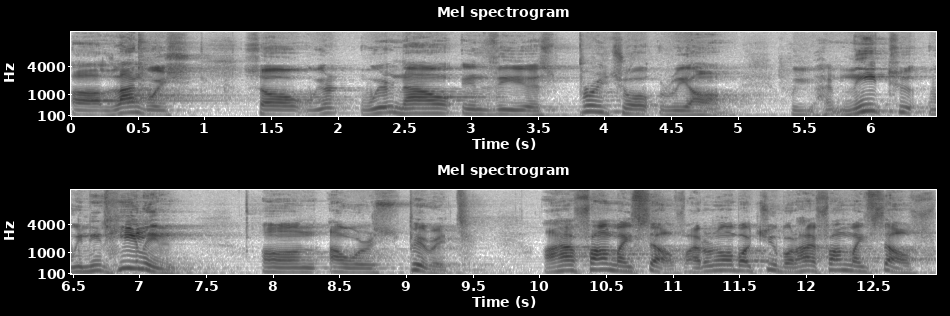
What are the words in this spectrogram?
uh, language. So we're we're now in the uh, spiritual realm. We need to we need healing on our spirit. I have found myself. I don't know about you, but I have found myself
